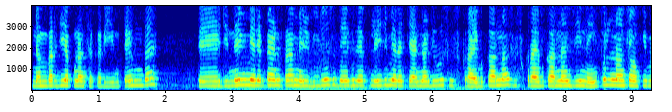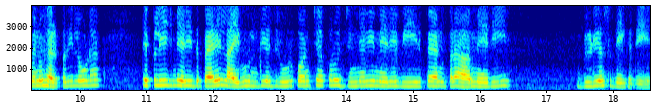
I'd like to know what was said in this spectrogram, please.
ਨੰਬਰ ਜੀ ਆਪਣਾ ਸਕਰੀਨ ਤੇ ਹੁੰਦਾ ਹੈ। ਤੇ ਜਿੰਨੇ ਵੀ ਮੇਰੇ ਭੈਣ ਭਰਾ ਮੇਰੀ ਵੀਡੀਓਜ਼ ਦੇਖਦੇ ਆ ਪਲੀਜ਼ ਮੇਰਾ ਚੈਨਲ ਜ਼ਰੂਰ ਸਬਸਕ੍ਰਾਈਬ ਕਰਨਾ ਸਬਸਕ੍ਰਾਈਬ ਕਰਨਾ ਜੀ ਨਹੀਂ ਭੁੱਲਣਾ ਕਿਉਂਕਿ ਮੈਨੂੰ ਹੈਲਪ ਦੀ ਲੋੜ ਹੈ। ਤੇ ਪਲੀਜ਼ ਮੇਰੀ ਦੁਪਹਿਰੇ ਲਾਈਵ ਹੁੰਦੀ ਹੈ, ਜ਼ਰੂਰ ਪਹੁੰਚਿਆ ਕਰੋ। ਜਿੰਨੇ ਵੀ ਮੇਰੇ ਵੀਰ, ਭੈਣ ਭਰਾ ਮੇਰੀ ਵੀਡੀਓਜ਼ ਦੇਖਦੇ ਆ।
